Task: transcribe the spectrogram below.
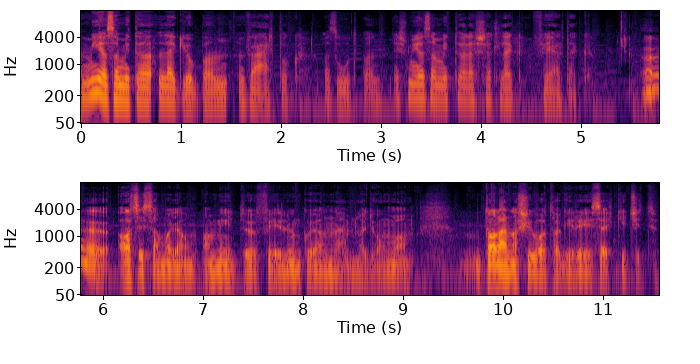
Mi az, amit a legjobban vártok az útban? És mi az, amitől esetleg féltek? Azt hiszem, hogy amitől félünk, olyan nem nagyon van. Talán a sivatagi rész egy kicsit,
